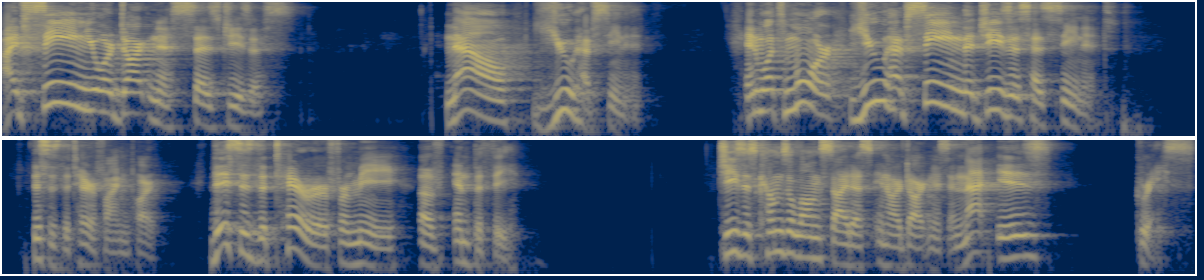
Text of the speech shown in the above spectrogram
I've seen your darkness, says Jesus. Now you have seen it. And what's more, you have seen that Jesus has seen it. This is the terrifying part. This is the terror for me of empathy. Jesus comes alongside us in our darkness, and that is grace.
